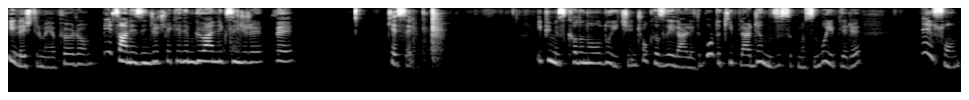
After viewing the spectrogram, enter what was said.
birleştirme yapıyorum. Bir tane zincir çekelim güvenlik zinciri ve keselim. İpimiz kalın olduğu için çok hızlı ilerledi. Buradaki ipler canınızı sıkmasın. Bu ipleri en son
